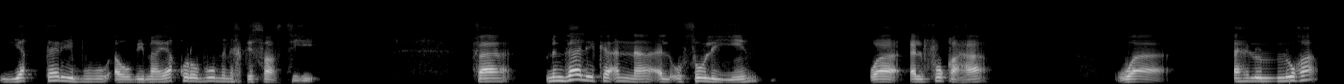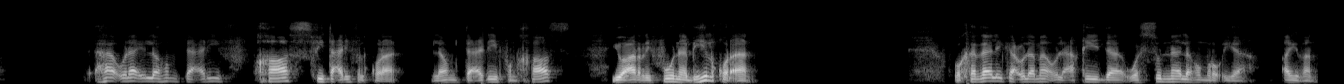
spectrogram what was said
يقترب أو بما يقرب من اختصاصه. فمن ذلك أن الأصوليين والفقهاء وأهل اللغة هؤلاء لهم تعريف خاص في تعريف القرآن. لهم تعريف خاص يعرفون به القرآن. وكذلك علماء العقيدة والسنة لهم رؤية أيضا.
